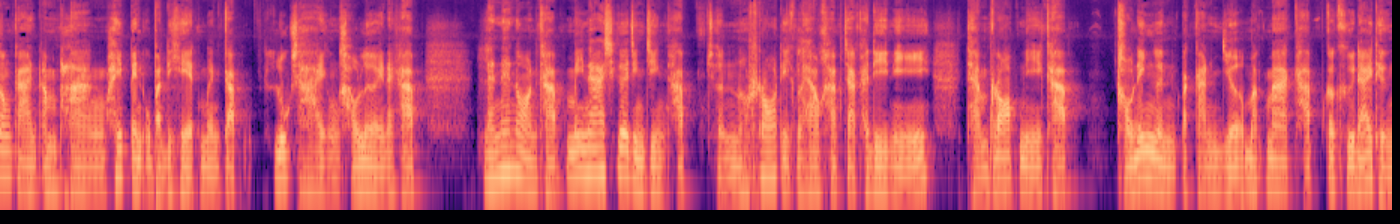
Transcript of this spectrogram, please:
ต้องการอำพรางให้เป็นอุบัติเหตุเหมือนกับ ลูกชายของเขาเลยนะครับ และแน่นอนครับไม่น่าเชื่อจริง ๆ ครับ เฉินรอดอีกแล้วครับ จากคดีนี้ แถมรอบนี้ครับเขาได้เงินประกันเยอะมากๆครับ ก็คือได้ถึง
